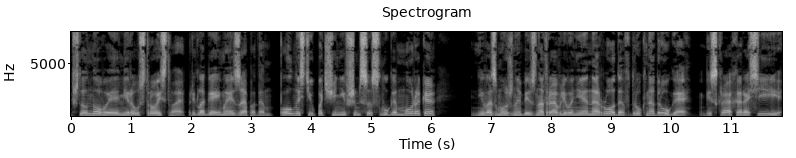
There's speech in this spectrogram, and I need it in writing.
что новое мироустройство, предлагаемое Западом, полностью подчинившимся слугам Морока, невозможно без натравливания народов друг на друга, без краха России,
